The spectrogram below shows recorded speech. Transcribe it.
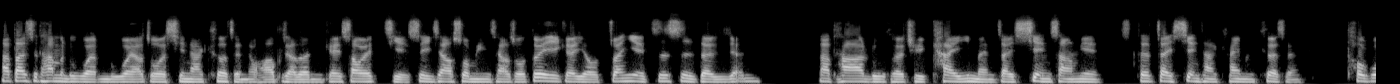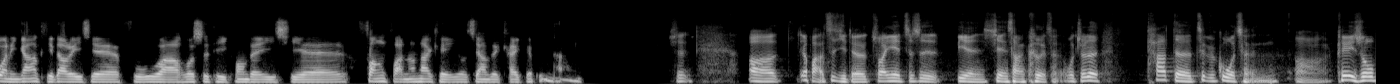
那但是他们如果如果要做线上课程的话，不晓得你可以稍微解释一下、说明一下，说对一个有专业知识的人，那他如何去开一门在线上面在在线上开一门课程，透过你刚刚提到的一些服务啊，或是提供的一些方法，让他可以有这样的开课平台。是，呃，要把自己的专业知识变线上课程，我觉得他的这个过程啊、可以说。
